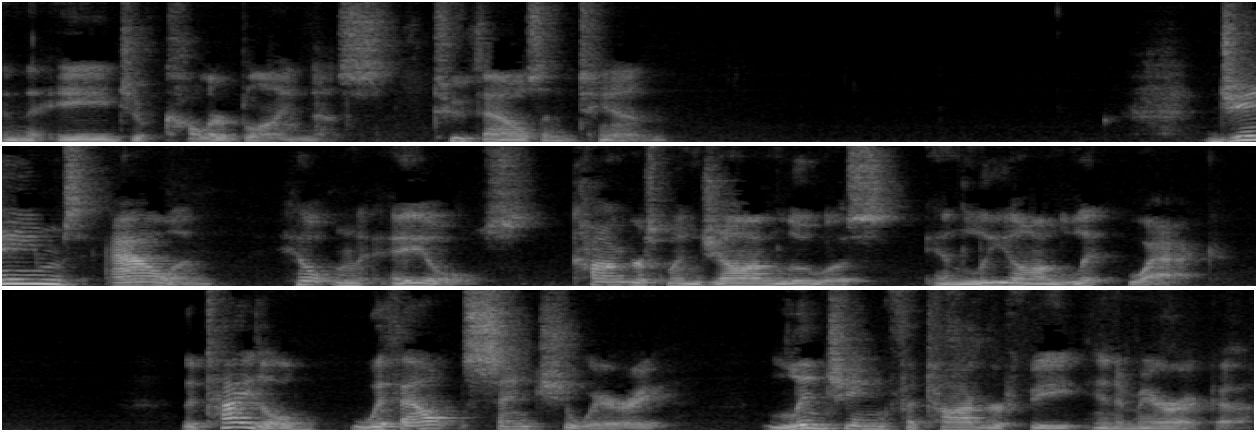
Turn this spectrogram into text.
in the Age of Colorblindness, 2010. James Allen, Hilton Als, Congressman John Lewis, and Leon Litwack. The title, Without Sanctuary Lynching Photography in America,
